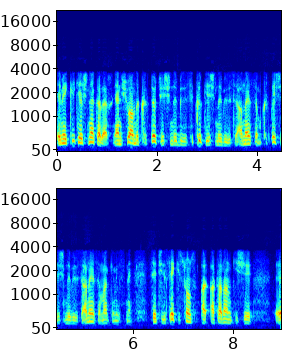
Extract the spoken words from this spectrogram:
emeklilik yaşına kadar yani şu anda 44 yaşında birisi 40 yaşında birisi anayasa 45 yaşında birisi anayasa mahkemesine seçilse ki son atanan kişi e,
